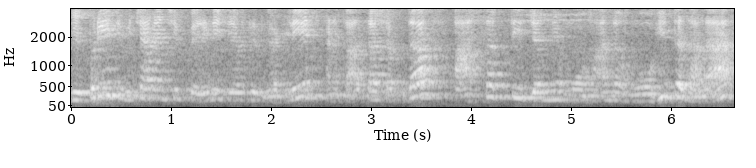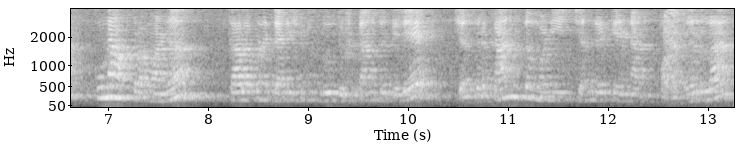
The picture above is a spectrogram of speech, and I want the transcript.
विपरीत विचारांची पेरणी जीवनात घडली आणि कालचा शब्द आसक्तीजन्य मोहानं मोहित झाला. कुणाप्रमाणे? काल आपण ज्ञानेश्वरी दोन दृष्टांत दिले. चंद्रकांत मणी चंद्रकिरणात पाझरला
